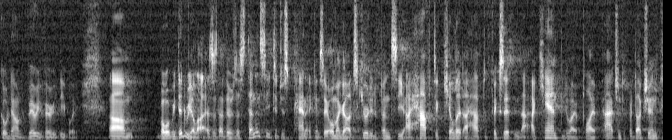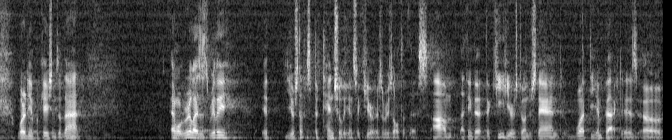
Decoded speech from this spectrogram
go down very, very deeply. Um, but what we did realize is that there's this tendency to just panic and say, oh my God, security dependency, I have to kill it, I have to fix it, and I can't. Do I apply a patch into production? What are the implications of that? And what we realized is really, it, your stuff is potentially insecure as a result of this. Um, I think that the key here is to understand what the impact is of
